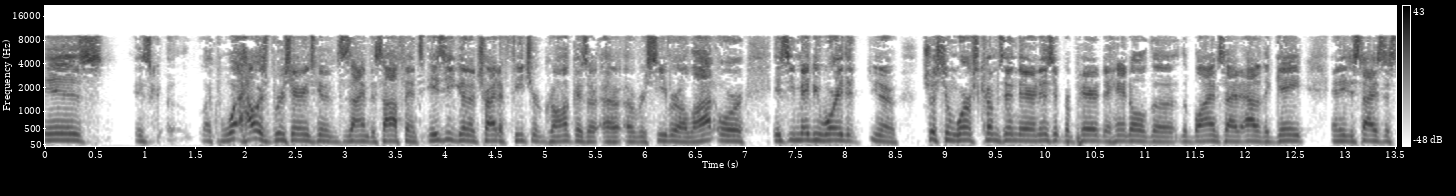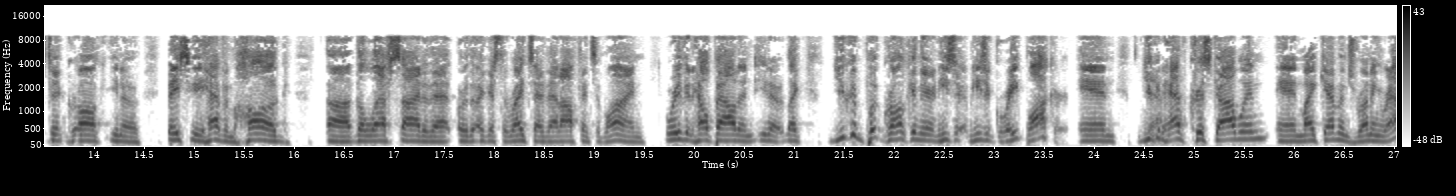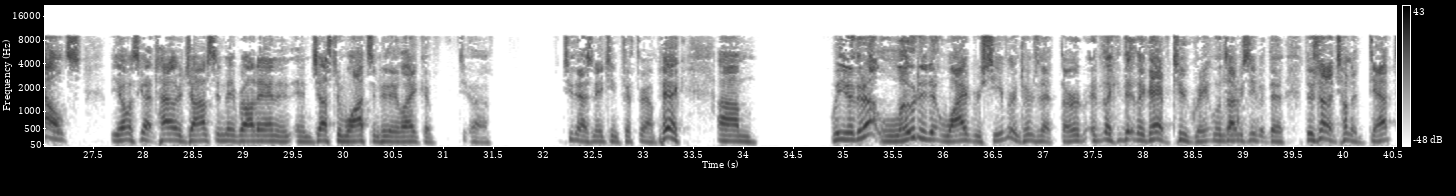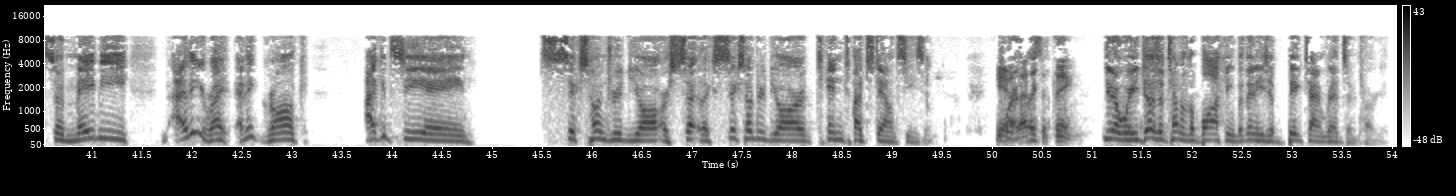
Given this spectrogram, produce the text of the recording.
is, is like what, how is Bruce Arians going to design this offense? Is he going to try to feature Gronk as a, a, receiver a lot, or is he maybe worried that you know Tristan Wirfs comes in there and isn't prepared to handle the the blind side out of the gate, and he decides to stick Gronk, you know, basically have him hug uh, the left side of that, or the, I guess the right side of that offensive line, or even help out. And you know, like you could put Gronk in there, and he's a, he's a great blocker, and you yeah. can have Chris Godwin and Mike Evans running routes. You almost got Tyler Johnson they brought in, and, and Justin Watson, who they like a uh, 2018 fifth round pick. Um, well, you know, they're not loaded at wide receiver in terms of that third, like, like they have two great ones, obviously, but the, there's not a ton of depth. So maybe, I think you're right. I think Gronk, I could see a 600 yard or like 600 yard, 10 touchdown season. Yeah, where, that's like, the thing. You know, where he does a ton of the blocking, but then he's a big time red zone target.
